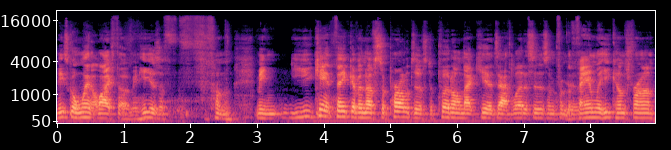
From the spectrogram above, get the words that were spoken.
he's going to win a life, though. I mean, he is a from. I mean, you can't think of enough superlatives to put on that kid's athleticism from the Yeah. family he comes from.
